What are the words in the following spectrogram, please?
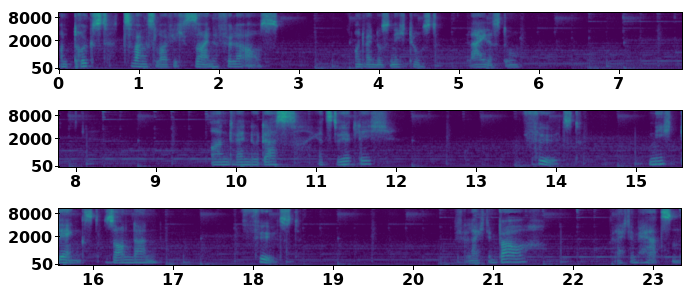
und drückst zwangsläufig seine Fülle aus. Und wenn du es nicht tust, leidest du. Und wenn du das jetzt wirklich fühlst, nicht denkst, sondern fühlst, vielleicht im Bauch, vielleicht im Herzen,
